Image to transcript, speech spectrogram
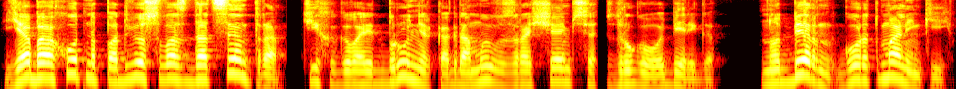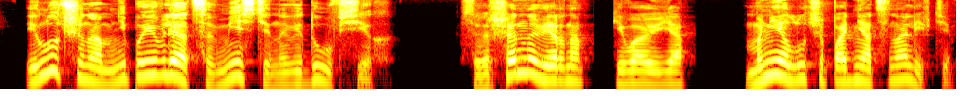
«Я бы охотно подвез вас до центра», – тихо говорит Брунер, когда мы возвращаемся с другого берега. «Но Берн – город маленький, и лучше нам не появляться вместе на виду у всех». «Совершенно верно», – киваю я. «Мне лучше подняться на лифте».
